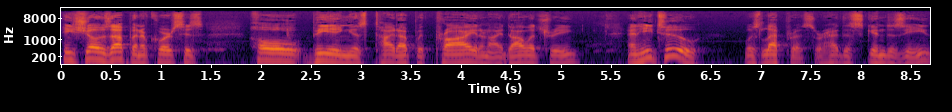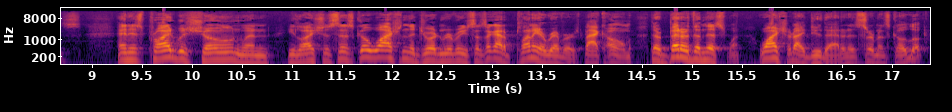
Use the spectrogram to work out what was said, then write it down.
He shows up, and of course, his whole being is tied up with pride and idolatry. And he too was leprous or had the skin disease. And his pride was shown when Elisha says, Go wash in the Jordan River. He says, I got plenty of rivers back home. They're better than this one. Why should I do that? And his servants go, Look,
